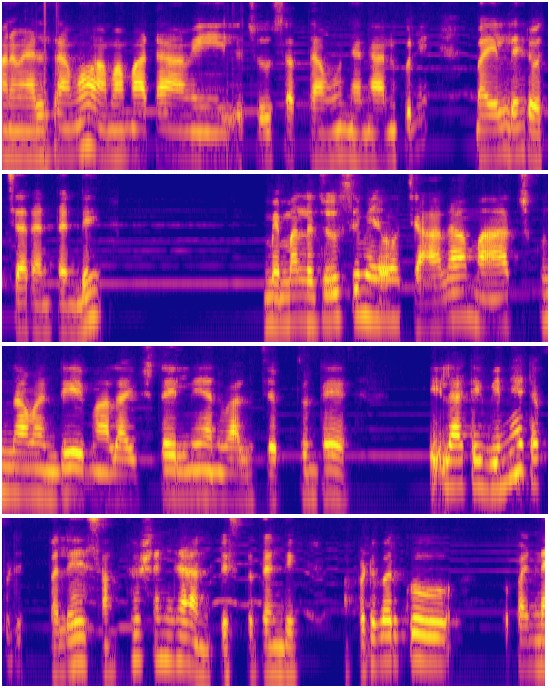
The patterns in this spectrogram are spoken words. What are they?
మనం వెళ్తాము అమ్మ మాట ఆమె ఇల్లు చూసొద్దాము నేను అనుకుని బయలుదేరి వచ్చారంటండి. మిమ్మల్ని చూసి మేము చాలా మార్చుకున్నామండి మా లైఫ్ స్టైల్ని అని వాళ్ళు చెప్తుంటే ఇలాంటివి వినేటప్పుడు భలే సంతోషంగా అనిపిస్తుందండి. అప్పటి వరకు పడిన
